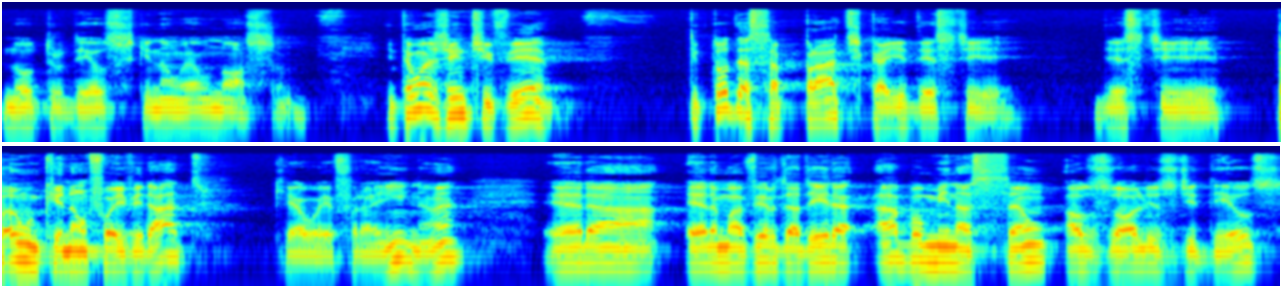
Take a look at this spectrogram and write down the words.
noutro Deus que não é o nosso. Então a gente vê que toda essa prática aí deste, deste pão que não foi virado, que é o Efraim, não é? Era, era uma verdadeira abominação aos olhos de Deus,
